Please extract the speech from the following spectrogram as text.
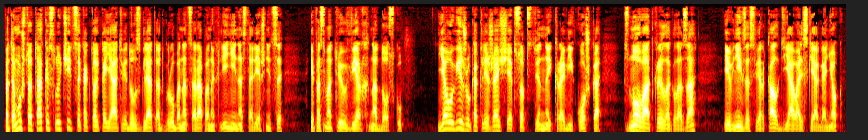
Потому что так и случится, как только я отведу взгляд от грубо нацарапанных линий на столешнице и посмотрю вверх на доску. Я увижу, как лежащая в собственной крови кошка снова открыла глаза, и в них засверкал дьявольский огонек —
